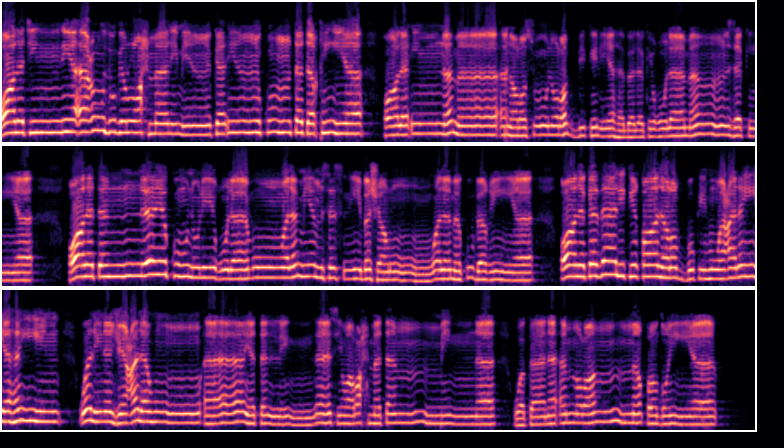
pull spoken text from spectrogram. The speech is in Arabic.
قالت إني أعوذ بالرحمن منك إن كنت تقيا. قال إنما أنا رسول ربك ليهب لك غلاما زكيا. قالت لا يكون لي غلام ولم يمسسني بشر ولمك بغيا. قال كذلك قال ربك هو علي هين ولنجعله آية للناس ورحمة منا وكان أمرا مقضيا.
